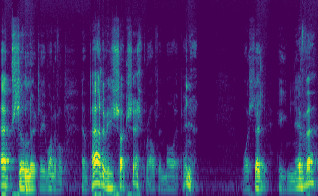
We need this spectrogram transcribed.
Absolutely wonderful. And part of his success, Ralph, in my opinion, was that he never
